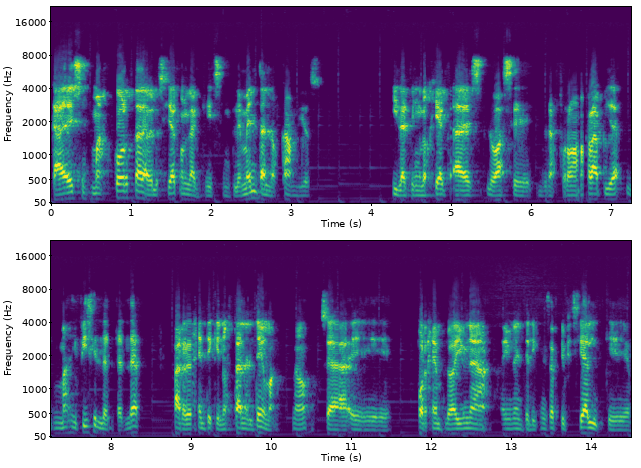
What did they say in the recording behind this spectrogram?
cada vez es más corta la velocidad con la que se implementan los cambios y la tecnología cada vez lo hace de una forma más rápida y más difícil de entender para la gente que no está en el tema, ¿no? O sea, eh, por ejemplo, hay una, hay una inteligencia artificial que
